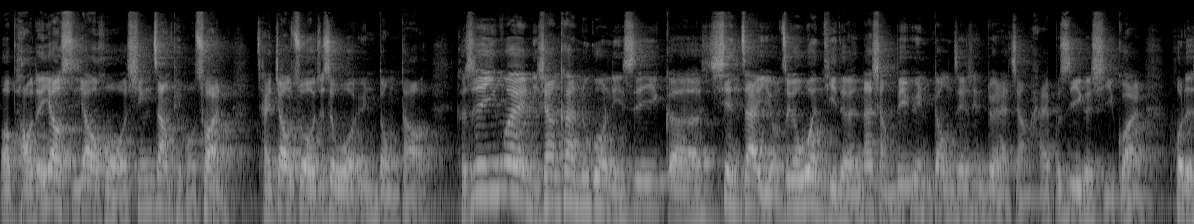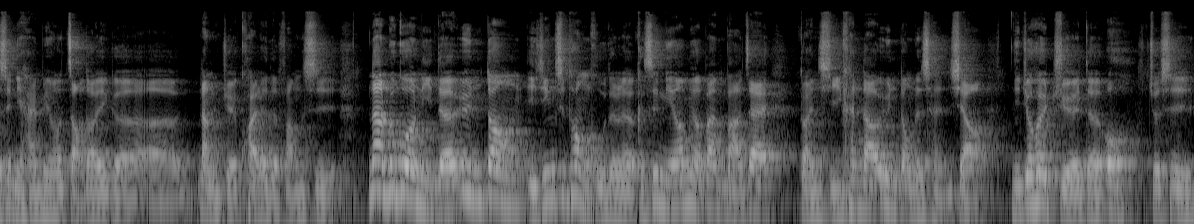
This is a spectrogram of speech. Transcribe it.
哦跑得要死要活，心脏噼啪窜，才叫做就是我运动到。可是因为你想想看，如果你是一个现在有这个问题的人，那想必运动这件事情对你来讲还不是一个习惯，或者是你还没有找到一个呃让你觉得快乐的方式。那如果你的运动已经是痛苦的了，可是你又没有办法在短期看到运动的成效，你就会觉得哦，就是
